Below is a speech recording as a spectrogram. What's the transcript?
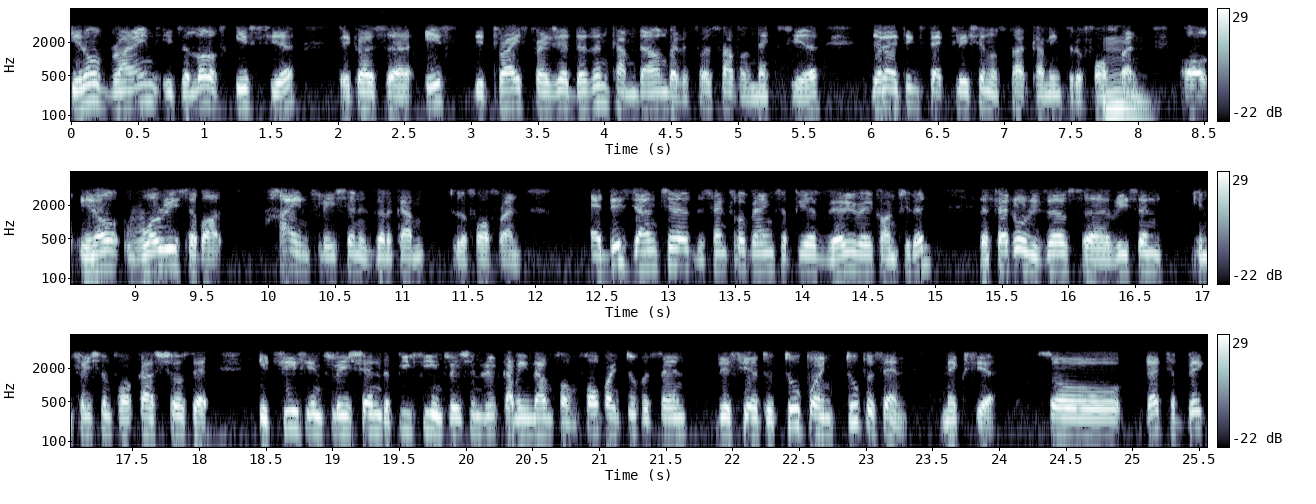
you know, Brian, it's a lot of ifs here because uh, if the price pressure doesn't come down by the first half of next year, then I think stagflation will start coming to the forefront. Mm. Or, you know, worries about high inflation is going to come to the forefront. At this juncture, the central banks appear very, very confident. The Federal Reserve's uh, recent inflation forecast shows that it sees inflation, the PCE inflation rate coming down from 4.2% this year to 2.2% next year. So that's a big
